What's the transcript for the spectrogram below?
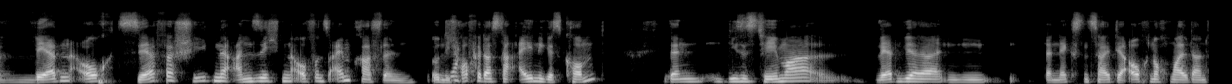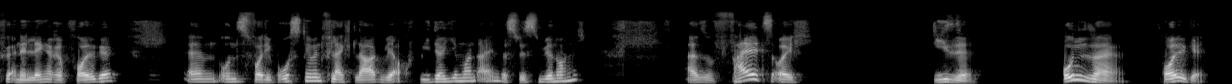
da werden auch sehr verschiedene Ansichten auf uns einprasseln. Und ich Ja. hoffe, dass da einiges kommt, denn dieses Thema äh, werden wir in der nächsten Zeit ja auch nochmal dann für eine längere Folge ähm, uns vor die Brust nehmen. Vielleicht laden wir auch wieder jemand ein, das wissen wir noch nicht. Also falls euch diese, unsere Folge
